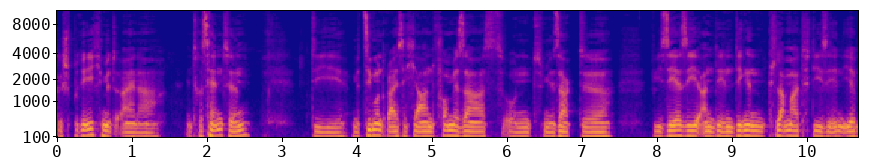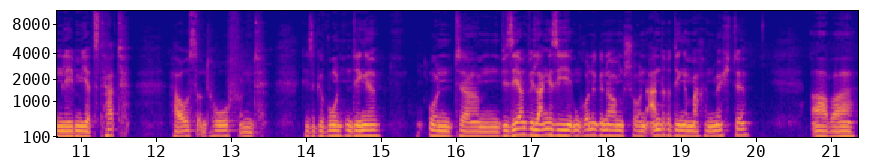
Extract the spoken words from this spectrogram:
Gespräch mit einer Interessentin, die mit 37 Jahren vor mir saß und mir sagte, wie sehr sie an den Dingen klammert, die sie in ihrem Leben jetzt hat, Haus und Hof und diese gewohnten Dinge und ähm, wie sehr und wie lange sie im Grunde genommen schon andere Dinge machen möchte, aber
